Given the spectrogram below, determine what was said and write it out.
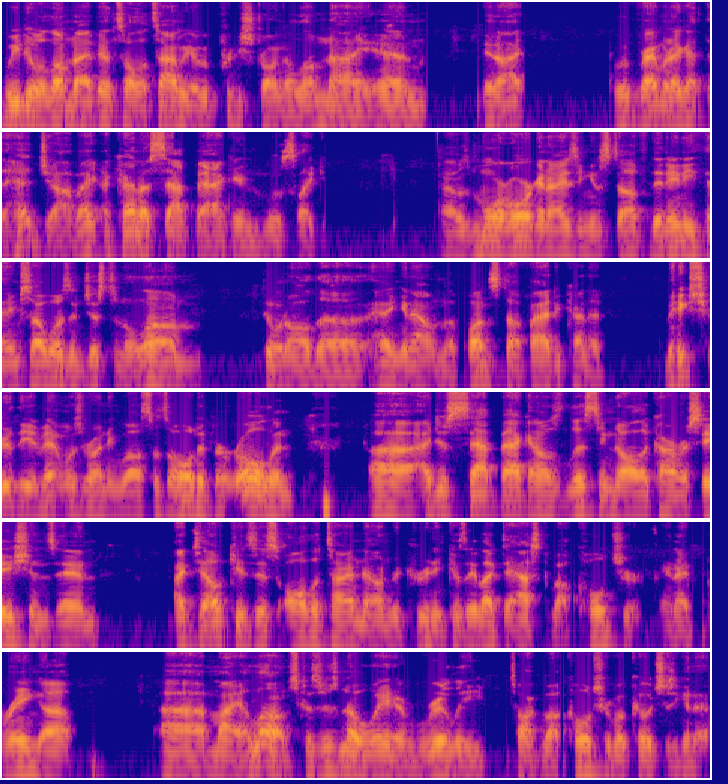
we do alumni events all the time. We have a pretty strong alumni, and you know, I right when I got the head job, I, I kind of sat back and was like, I was more organizing and stuff than anything. So I wasn't just an alum doing all the hanging out and the fun stuff. I had to kind of make sure the event was running well. So it's a whole different role. And uh, I just sat back and I was listening to all the conversations. And I tell kids this all the time now in recruiting because they like to ask about culture. And I bring up uh, my alums because there's no way to really talk about culture. What coach is going to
